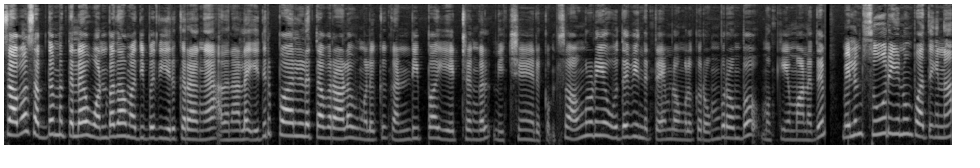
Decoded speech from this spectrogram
சபா சப்தமத்தில் ஒன்பதாம் அதிபதி இருக்கிறாங்க. அதனால் எதிர்பாலினத்தவரால் உங்களுக்கு கண்டிப்பாக ஏற்றங்கள் நிச்சயம் இருக்கும். ஸோ அவங்களுடைய உதவி இந்த டைமில் உங்களுக்கு ரொம்ப ரொம்ப முக்கியமானது. மேலும் சூரியனும் பார்த்தீங்கன்னா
